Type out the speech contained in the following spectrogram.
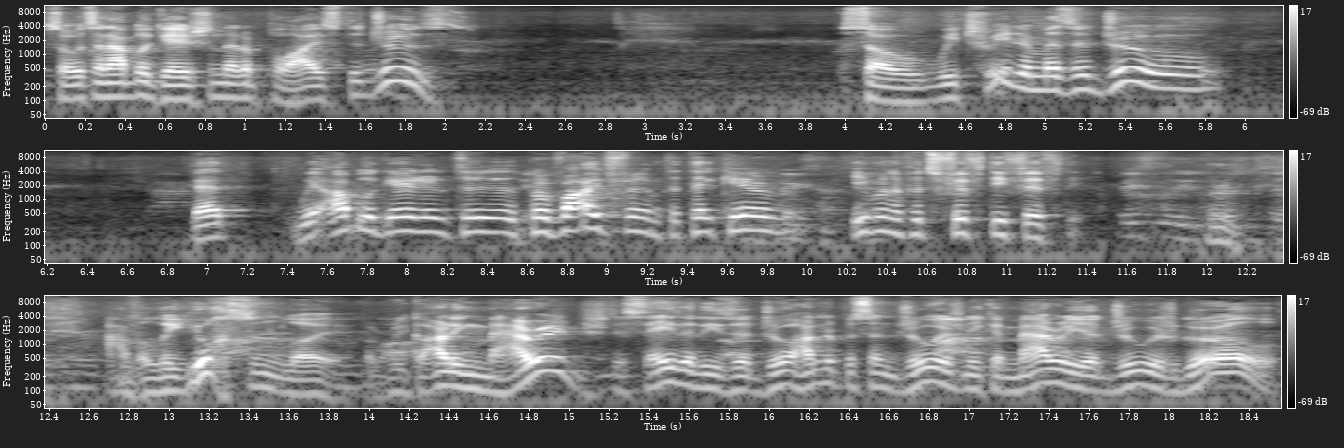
So it's an obligation that applies to Jews. So we treat him as a Jew that we're obligated to provide for him, to take care of him, even if it's 50 50. Hmm. But regarding marriage, to say that he's a Jew, 100% Jewish, and he can marry a Jewish girl,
